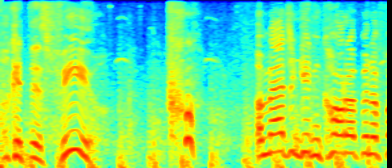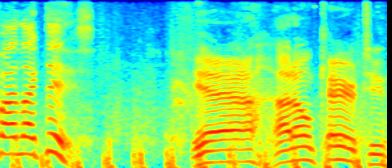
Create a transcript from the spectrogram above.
Look at this field. Imagine getting caught up in a fight like this. Yeah, I don't care to.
